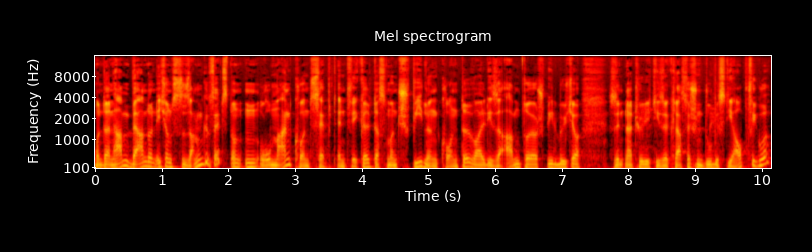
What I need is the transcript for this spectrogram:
Und dann haben Bernd und ich uns zusammengesetzt und ein Romankonzept entwickelt, das man spielen konnte, weil diese Abenteuerspielbücher sind natürlich diese klassischen Du bist die Hauptfigur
